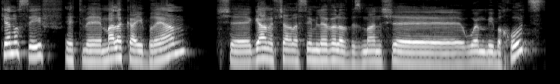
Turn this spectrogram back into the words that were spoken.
כן אוסיף את מלאקי בריאם, שגם אפשר לשים לב אליו בזמן שוומבי בחוץ.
